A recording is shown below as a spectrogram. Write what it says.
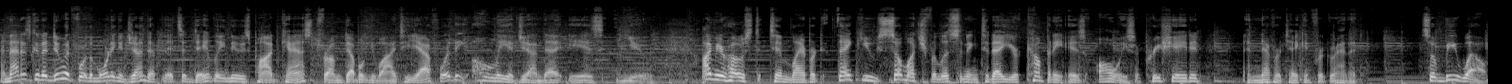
And that is going to do it for the Morning Agenda. It's a daily news podcast from WITF where the only agenda is you. I'm your host, Tim Lambert. Thank you so much for listening today. Your company is always appreciated and never taken for granted. So be well.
